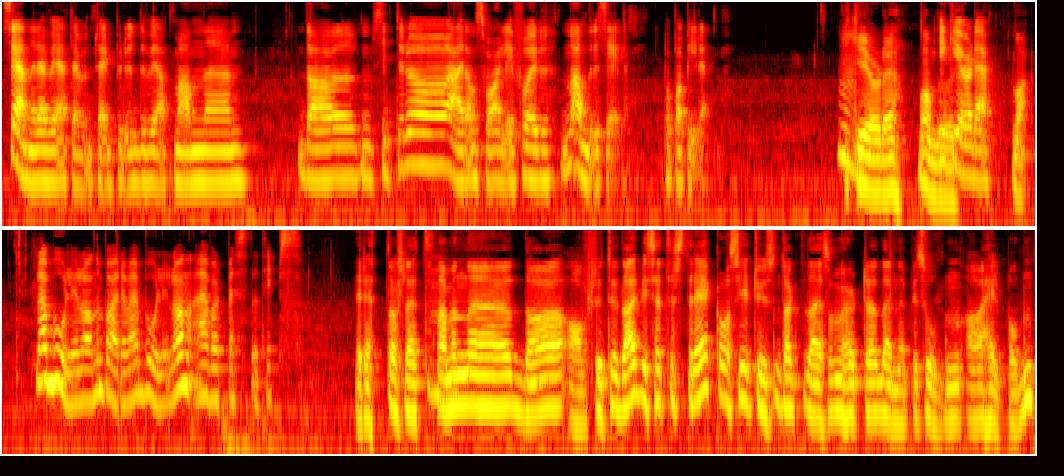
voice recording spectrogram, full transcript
senere ved et eventuelt brudd, ved at man eh, da sitter og er ansvarlig for den andres gjeld på papiret. Ikke gjør det. andre Ikke gjør det. Nei. La boliglånet bare være boliglån, er vårt beste tips. Rett og slett. Nei, men eh, Da avslutter vi der. Vi setter strek og sier tusen takk til deg som hørte denne episoden av Hellpodden.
